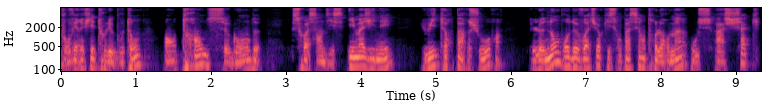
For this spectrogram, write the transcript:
pour vérifier tous les boutons en 30 secondes 70. Imaginez 8 heures par jour le nombre de voitures qui sont passées entre leurs mains où à chaque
